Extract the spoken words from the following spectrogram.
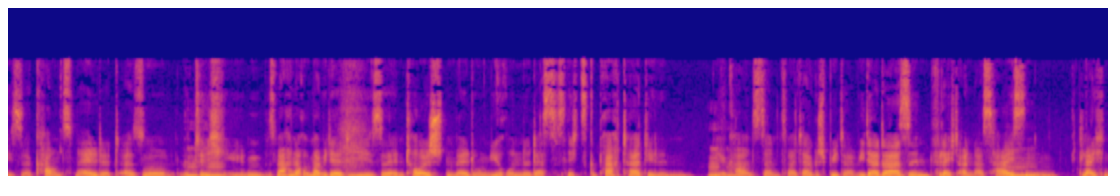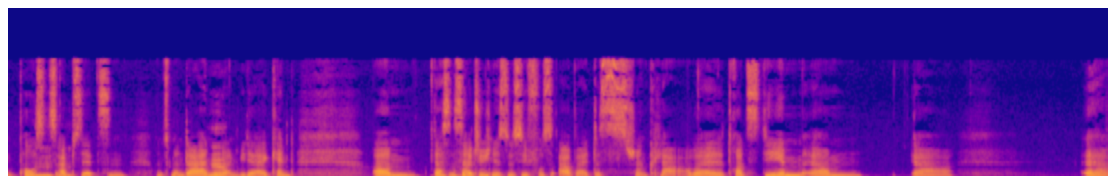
diese Accounts meldet. Also natürlich, mhm. es machen auch immer wieder diese enttäuschten Meldungen die Runde, dass das nichts gebracht hat, die, mhm. die Accounts dann zwei Tage später wieder da sind, vielleicht anders heißen, mhm. gleichen Posts mhm. absetzen, uns man da ja. dann wieder erkennt. Ähm, das ist natürlich eine Sisyphus-Arbeit, das ist schon klar. Aber trotzdem ähm, äh, äh,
